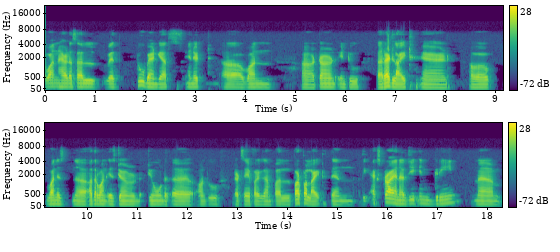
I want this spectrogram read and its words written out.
one had a cell with two band gaps in it one turned into a red light and one is uh, other one is tuned tuned uh, onto let's say for example purple light then the extra energy in green um,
